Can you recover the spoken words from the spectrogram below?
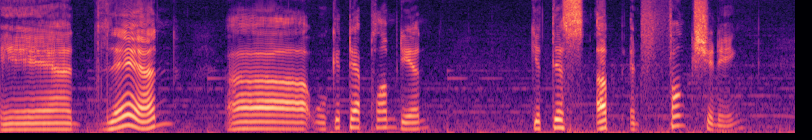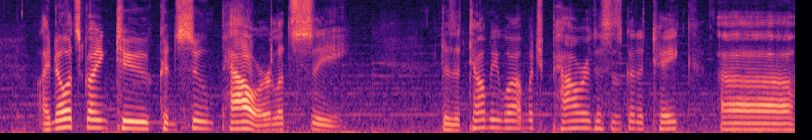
And then uh, we'll get that plumbed in, get this up and functioning. I know it's going to consume power. Let's see. Does it tell me how much power this is going to take? Uh,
